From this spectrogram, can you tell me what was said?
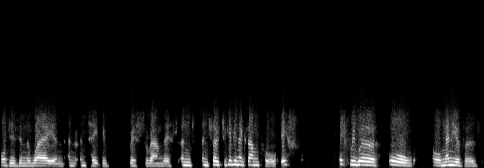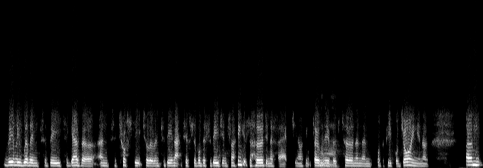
bodies in the way and, and, and take the risks around this. And, and so to give you an example, if, if we were all, or many of us, really willing to be together and to trust each other and to be an active civil disobedience, I think it's a herding effect. You know, I think so many mm. of us turn and then other people join, you know um,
